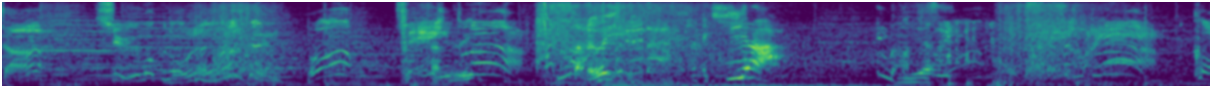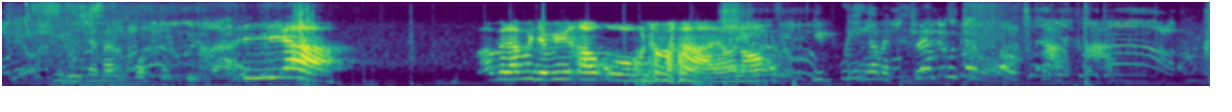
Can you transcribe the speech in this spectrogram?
さあ注目の後半戦おフェイントだ เฮ้ยไอ้เชี่ย เฮีย これは ที่รู้ใช่ไหมมันกดปุ่มวิ่งได้ เฮียเอาไปแล้วมึงจะวิ่งเข้าโกงทำไมหาแล้วะน้อง คลิปวิ่งแล้วไปแล้วกูจะตก 飛 ขา び越えたカ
